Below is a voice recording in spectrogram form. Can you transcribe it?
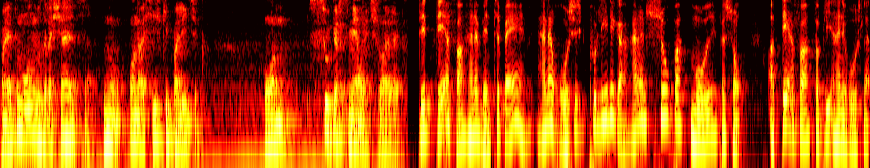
Поэтому он возвращается. Ну, он российский политик. Он суперсмелый человек. Det er derfor, han er vendt tilbage. Han er russisk politiker. Han er en super modig person. Og derfor forbliver han i Rusland.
